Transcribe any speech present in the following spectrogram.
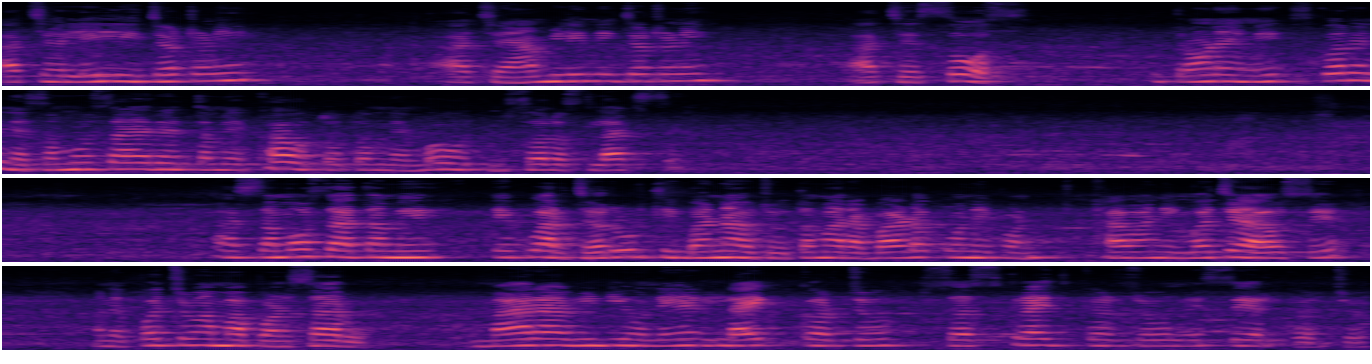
આ છે લીલી ચટણી, આ છે આંબલીની ચટણી, આ છે સોસ. ત્રણેય મિક્સ કરીને સમોસા તમે ખાઓ તો તમને બહુ સરસ લાગશે. આ સમોસા તમે એકવાર જરૂરથી બનાવજો. તમારા બાળકોને પણ ખાવાની મજા આવશે અને પચવામાં પણ સારું. મારા વિડીયોને લાઈક કરજો, સબસ્ક્રાઈબ કરજો અને શેર કરજો.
